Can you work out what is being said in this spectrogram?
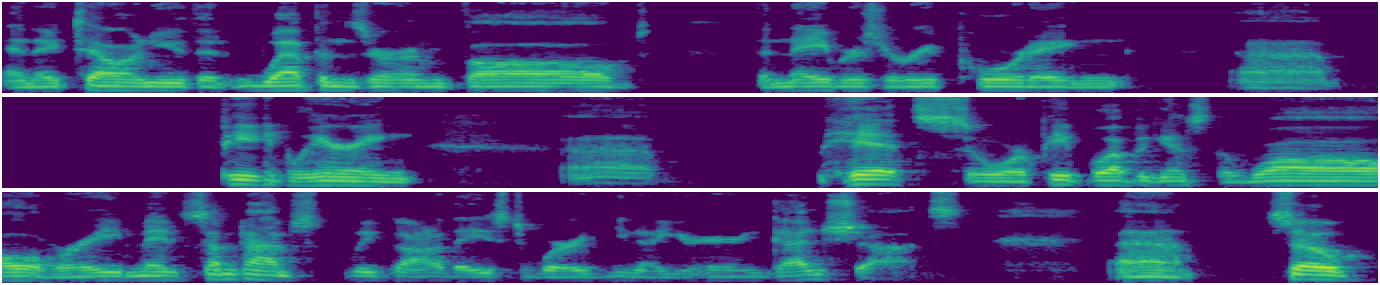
and they're telling you that weapons are involved, the neighbors are reporting, uh, people hearing hits or people up against the wall, or even sometimes we've gone to these to where you know you're hearing gunshots. Uh, so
